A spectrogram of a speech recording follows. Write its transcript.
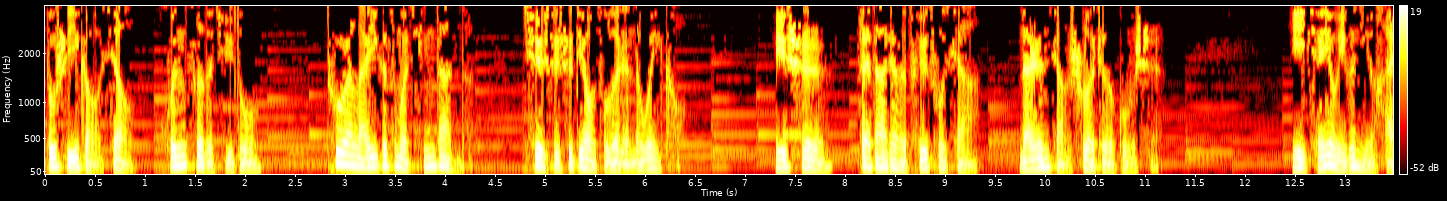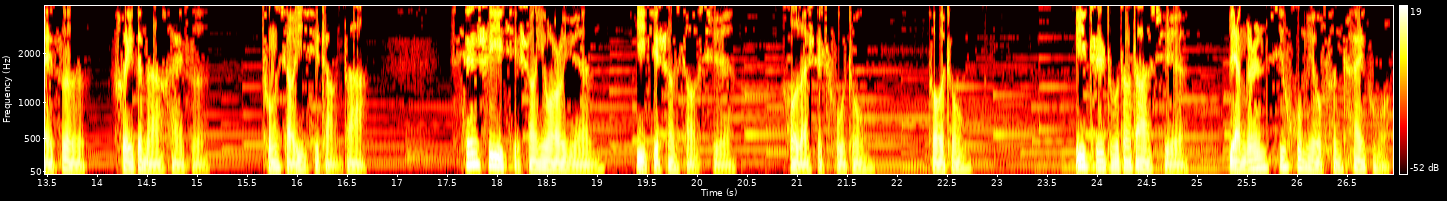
都是以搞笑、荤色的居多。突然来一个这么清淡的，确实是吊足了人的胃口。于是，在大家的催促下，男人讲述了这个故事。以前有一个女孩子和一个男孩子，从小一起长大，先是一起上幼儿园，一起上小学，后来是初中。高中一直读到大学，两个人几乎没有分开过。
